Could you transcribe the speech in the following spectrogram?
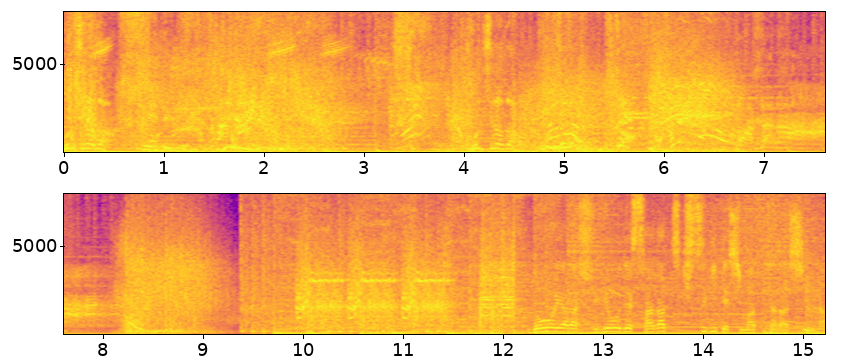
こちらだ防いでみろこちらだどうやら修行で差がつきすぎてしまったらしいな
